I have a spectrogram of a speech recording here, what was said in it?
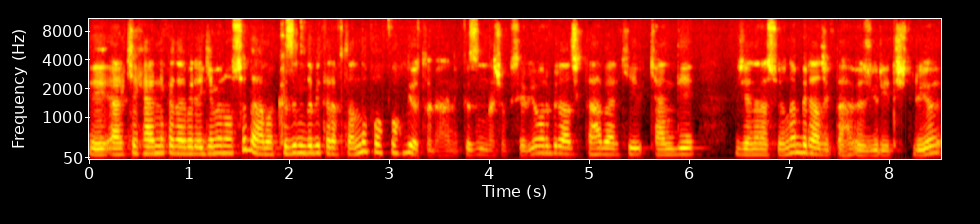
E, erkek her ne kadar böyle egemen olsa da ama kızını da bir taraftan da pohpohluyor tabii. Hani kızını da çok seviyor. Onu birazcık daha belki kendi jenerasyonundan birazcık daha özgür yetiştiriyor.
